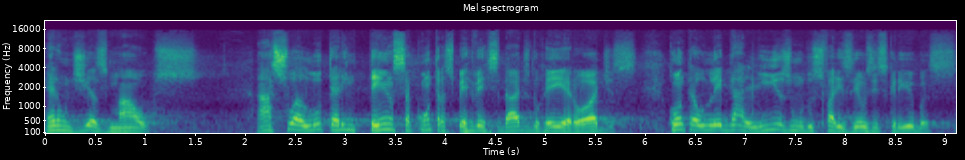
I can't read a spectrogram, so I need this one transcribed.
eram dias maus. A sua luta era intensa contra as perversidades do rei Herodes, contra o legalismo dos fariseus e escribas.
